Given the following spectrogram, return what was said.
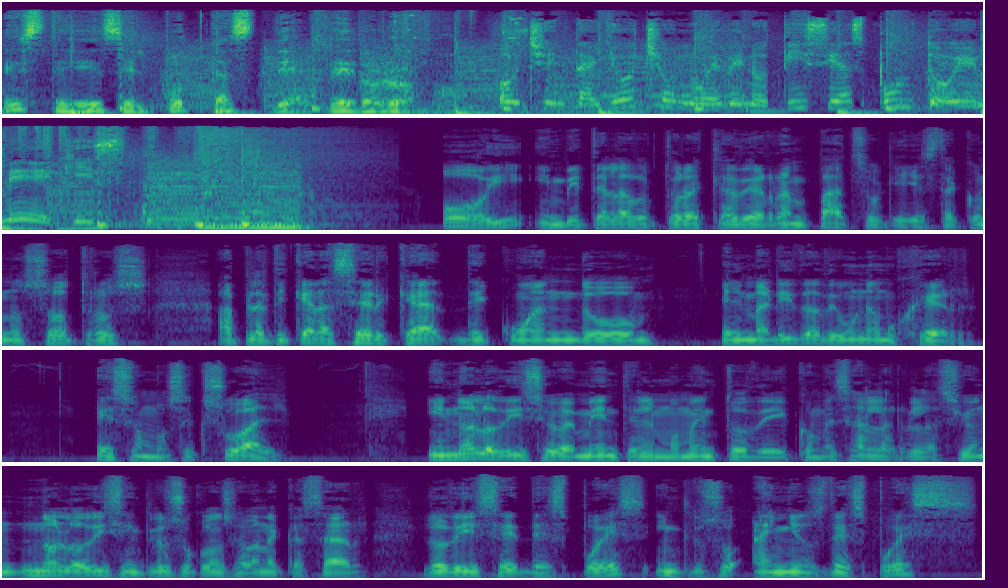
Este es el podcast de Alfredo Romo. 889noticias.mx. Hoy invité a la doctora Claudia Rampazzo, que ya está con nosotros, a platicar acerca de cuando el marido de una mujer es homosexual. Y no lo dice obviamente en el momento de comenzar la relación, no lo dice incluso cuando se van a casar, lo dice después, incluso años después.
